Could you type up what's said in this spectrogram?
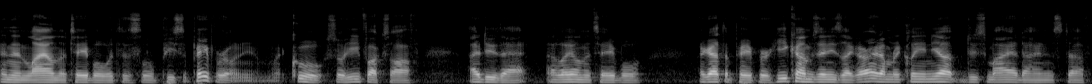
and then lie on the table with this little piece of paper on you." I'm like, "Cool." So he fucks off. I do that. I lay on the table. I got the paper. He comes in. He's like, "All right, I'm gonna clean you up, do some iodine and stuff.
